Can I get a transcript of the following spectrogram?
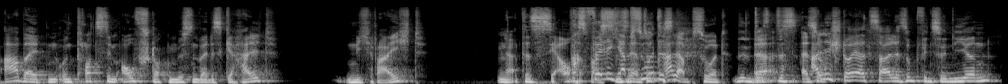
arbeiten und trotzdem aufstocken müssen, weil das Gehalt nicht reicht. Ja, das ist ja auch was völlig was, absurd. total absurd. Das, das, das also, alle Steuerzahler subventionieren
